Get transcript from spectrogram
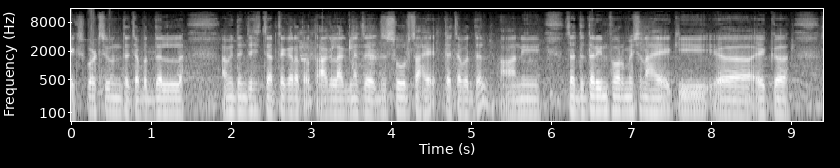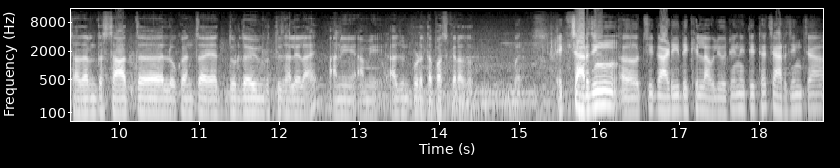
एक्सपर्ट्स येऊन त्याच्याबद्दल आम्ही त्यांच्याशी चर्चा करत आहोत. आग लागण्याचं जे सोर्स आहे त्याच्याबद्दल. आणि सध्या तरी इन्फॉर्मेशन आहे की एक साधारणतः सात लोकांचा यात दुर्दैवी मृत्यू झालेला आहे आणि आम्ही अजून पुढे तपास करत आहोत. बरं. एक चार्जिंग ची गाडी देखील लावली होती आणि तिथे चार्जिंगचा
